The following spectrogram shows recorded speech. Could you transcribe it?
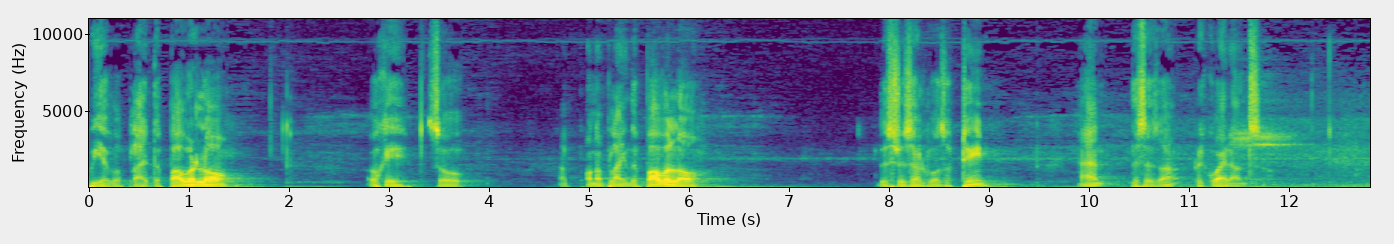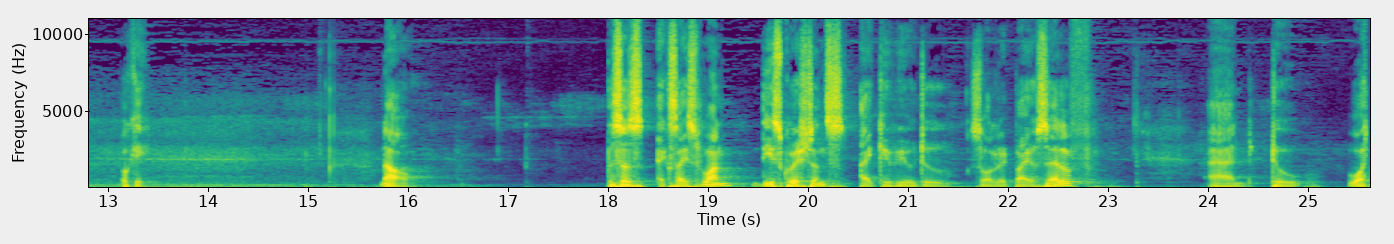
we have applied the power law. Okay. So on applying the power law this result was obtained. And this is a required answer. Okay. Now this is exercise 1 these questions I give you to solve it by yourself. And to watch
